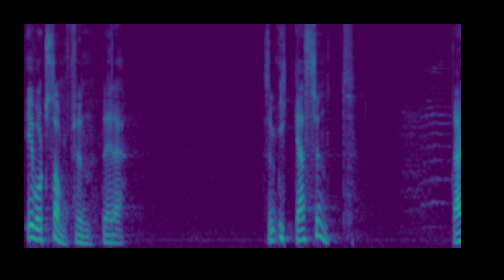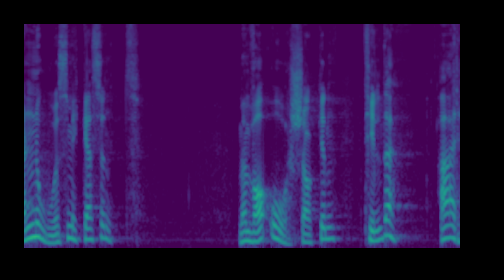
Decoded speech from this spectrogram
i vårt samfunn, dere, som ikke er sunt. Det er noe som ikke er sunt. Men hva årsaken til det er,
